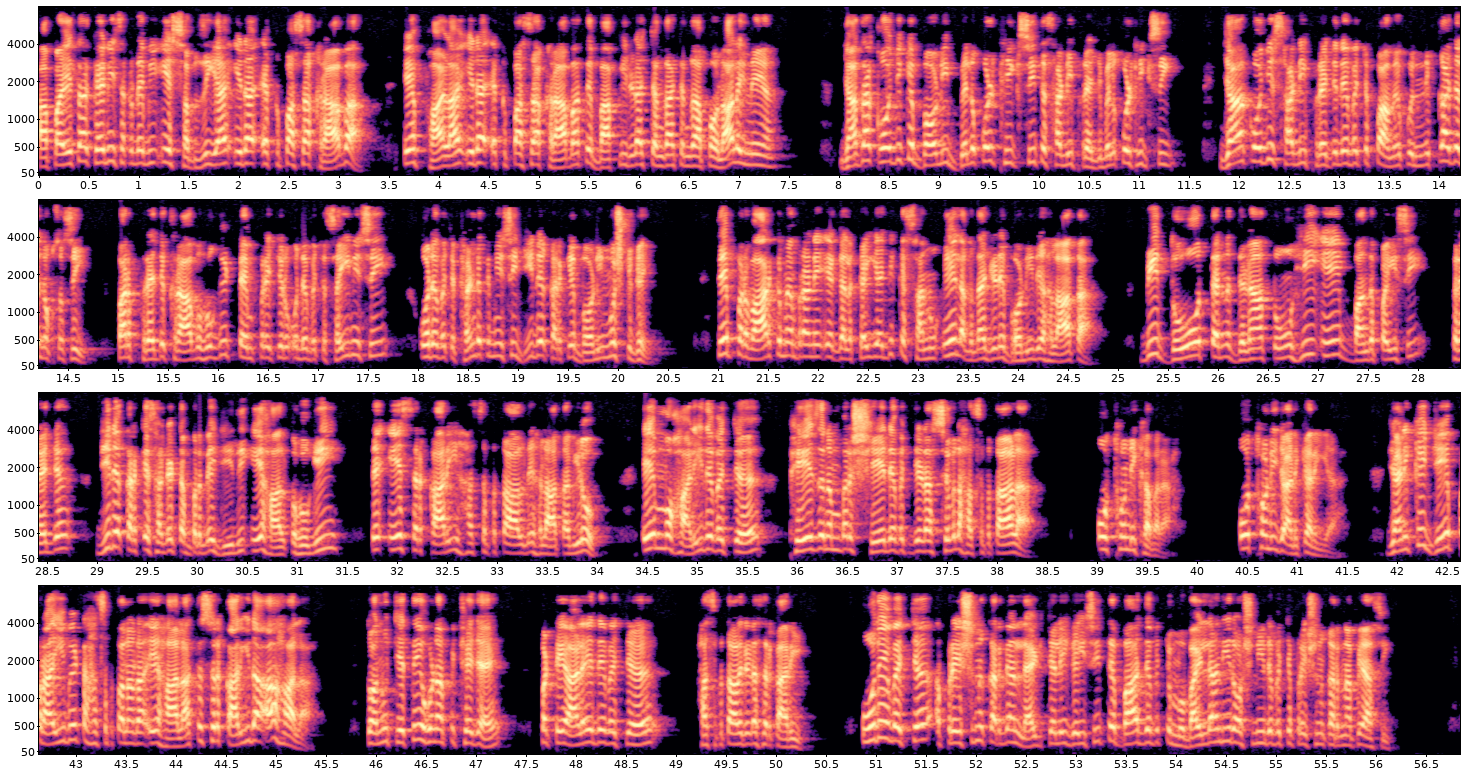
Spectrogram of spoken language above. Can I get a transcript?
ਆਪਾਂ ਇਹ ਤਾਂ ਕਹਿ ਨਹੀਂ ਸਕਦੇ ਵੀ ਇਹ ਸਬਜ਼ੀ ਆ, ਇਹਦਾ ਇੱਕ ਪਾਸਾ ਖਰਾਬ ਆ। ਇਹ ਫਲ ਆ, ਇਹਦਾ ਇੱਕ ਪਾਸਾ ਖਰਾਬ ਆ ਤੇ ਬਾਕੀ ਜਿਹੜਾ ਚੰਗਾ ਚੰਗਾ ਆਪਾਂ ਲਾ ਲੈਨੇ ਆ। ਜਾਂ ਤਾਂ ਕਹੋ ਜੀ ਕਿ ਬਾਡੀ ਬਿਲਕੁਲ ਠੀਕ ਸੀ ਤੇ ਸਾਡੀ ਫ੍ਰਿਜ ਬਿਲਕੁਲ ਠੀਕ ਸੀ। ਜਾਂ ਕਹੋ ਜੀ ਸਾਡੀ ਫ੍ਰਿਜ ਦੇ ਵਿੱਚ ਭਾਵੇਂ ਕੋਈ ਨਿੱਕਾ ਜਿਹਾ ਨੁਕਸ ਸੀ, ਪਰ ਫ੍ਰਿਜ ਖਰਾਬ ਹੋ ਗਈ ਟੈਂਪਰੇਚਰ ਉਹਦੇ ਵਿੱਚ ਸਹੀ ਨਹੀਂ ਸੀ, ਉਹਦੇ ਵਿੱਚ ਠੰਡਕ ਨਹੀਂ ਸੀ, ਜਿਹਦੇ ਕਰਕੇ ਬਾਡੀ ਮੁਸ਼ਕ ਗਈ। ਤੇ ਪਰਿਵਾਰਕ ਮੈਂਬਰਾਂ ਨੇ ਇਹ ਗੱਲ ਕਹੀ ਹੈ ਜੀ ਕਿ ਸਾਨੂੰ ਇਹ ਲੱਗਦਾ ਜਿਹੜੇ ਬਾਡੀ ਦੇ ਹਾਲਾਤ ਆ, ਵੀ 2-3 ਦਿਨਾਂ ਤੋਂ ਹੀ ਇਹ ਬੰਦ ਪਈ ਸੀ ਫ੍ਰਿਜ ਜਿਹਦੇ ਕਰਕੇ ਸਾਡੇ ਟੱਬਰ ਦੇ ਜੀ ਦੀ ਇਹ ਹਾਲਤ ਹੋ ਗਈ। ਤੇ ਇਹ ਸਰਕਾਰੀ ਹਸਪਤਾਲ ਦੇ ਹਾਲਾਤ ਆ ਵੀਰੋ। ਇਹ ਮੋਹਾਲੀ ਦੇ ਵਿੱਚ ਫੇਜ਼ ਨੰਬਰ 6 ਦੇ ਵਿੱਚ ਜਿਹੜਾ ਸਿਵਲ ਹਸਪਤਾਲ ਆ, ਉੱਥੋਂ ਦੀ ਖਬਰ ਆ। ਉੱਥੋਂ ਦੀ ਜਾਣਕਾਰੀ ਆ। ਯਾਨੀ ਕਿ ਜੇ ਪ੍ਰਾਈਵੇਟ ਹਸਪਤਾਲਾਂ ਦਾ ਇਹ ਹਾਲ ਆ ਤੇ ਸਰਕਾਰੀ ਦਾ ਆ ਹਾਲ ਆ। ਤੁਹਾਨੂੰ ਚੇਤੇ ਹੋਣਾ ਪਿੱਛੇ ਜਾਏ, ਪਟਿਆਲੇ ਦੇ ਵਿੱਚ ਹਸਪਤਾਲ ਜਿਹੜਾ ਸਰਕਾਰੀ, ਉਹਦੇ ਵਿੱਚ ਆਪਰੇਸ਼ਨ ਕਰਦਿਆਂ ਲਾਈਟ ਚਲੀ ਗਈ ਸੀ ਤੇ ਬਾਅਦ ਦੇ ਵਿੱਚ ਮੋਬਾਈਲਾਂ ਦੀ ਰੋਸ਼ਨੀ ਦੇ ਵਿੱਚ ਆਪਰੇਸ਼ਨ ਕਰਨਾ ਪਿਆ ਸੀ।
